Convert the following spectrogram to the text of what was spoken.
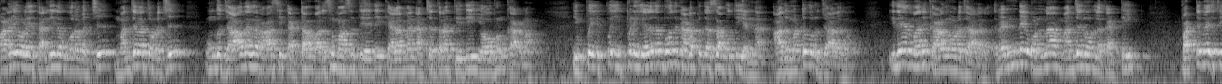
பனை ஓலையை தண்ணியில் ஊற வச்சு மஞ்சளை தொடச்சி உங்கள் ஜாதக ராசி கட்டம் வருஷ மாதம் தேதி கிழமை நட்சத்திரம் திதி யோகம் காரணம். இப்போ இப்போ இப்போ நீ எழுதும்போது நடப்பு தசாபுத்தி என்ன? அது மட்டும் ஒரு ஜாதகம். இதே மாதிரி கடனோட ஜாதகம். ரெண்டே ஒன்றா மஞ்சள் நூலில் கட்டி பட்டு வேஷ்டி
